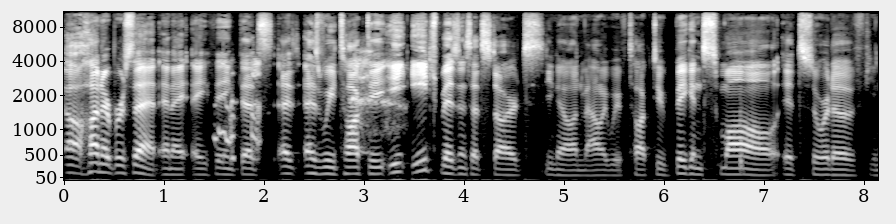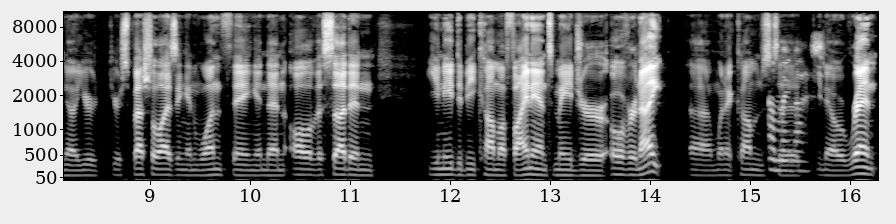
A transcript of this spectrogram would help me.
A hundred percent, and I, I think that's as, as we talk to e- each business that starts, you know, on Maui, we've talked to big and small. It's sort of you know you're you're specializing in one thing, and then all of a sudden you need to become a finance major overnight um, when it comes oh to you know rent,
